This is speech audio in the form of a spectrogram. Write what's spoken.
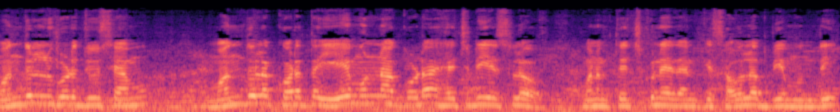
మందులను కూడా చూసాము మందుల కొరత ఏమున్నా కూడా హెచ్డిఎస్లో మనం తెచ్చుకునేదానికి సౌలభ్యం ఉంది.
